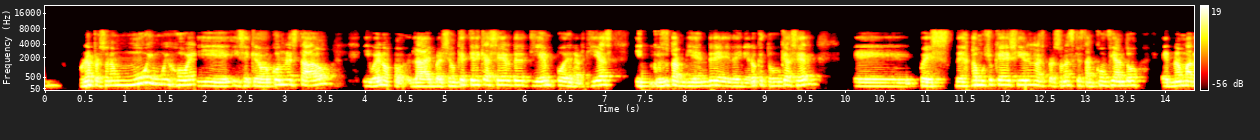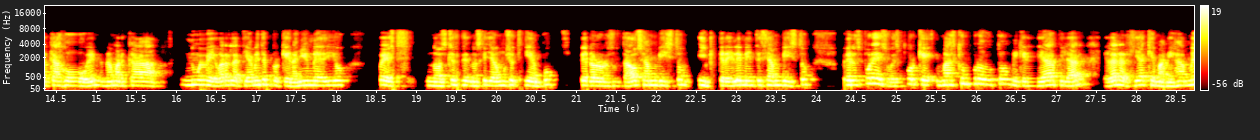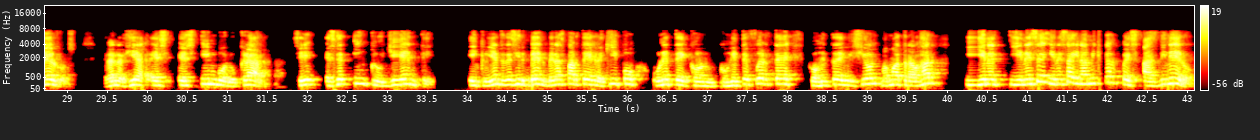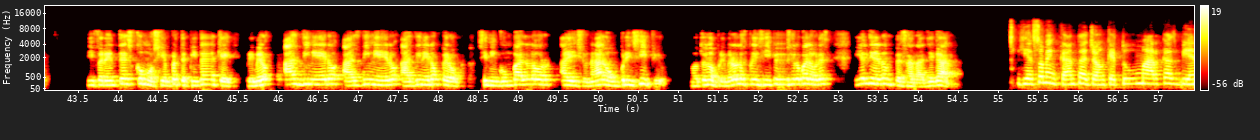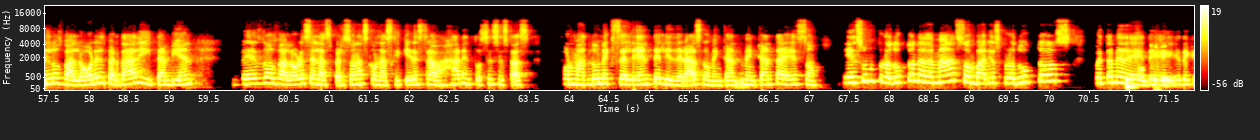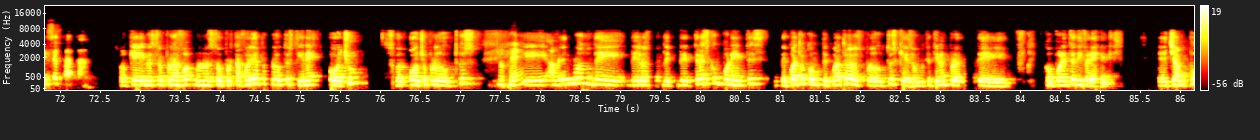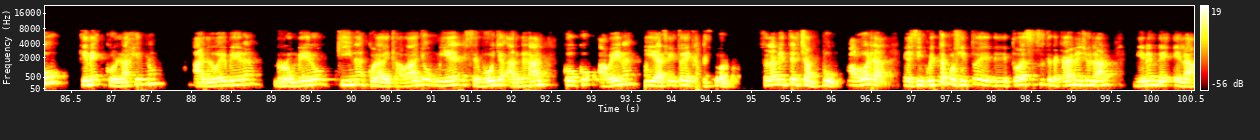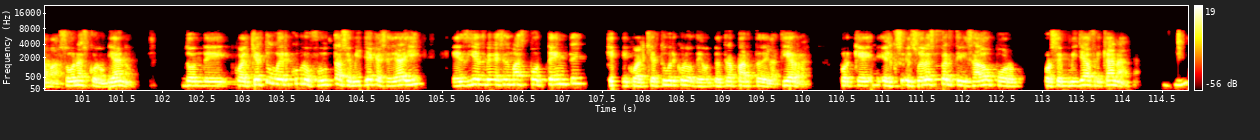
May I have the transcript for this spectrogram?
una persona muy, muy joven y, y, se quedó con un estado. Y bueno, la inversión que tiene que hacer de tiempo, de energías, incluso también de, de dinero que tuvo que hacer, eh, pues deja mucho que decir en las personas que están confiando en una marca joven, una marca nueva relativamente, porque en año y medio, pues no es, que, no es que lleva mucho tiempo, pero los resultados se han visto, increíblemente se han visto, pero es por eso, es porque más que un producto, mi querida Pilar, es la energía que maneja Melrose. La energía es, es involucrar, ¿sí? Es ser incluyente, incluyente, es decir, ven, ven as parte del equipo, únete con, con, gente fuerte, con gente de visión, vamos a trabajar y en, el, y en, ese, y en esa dinámica, pues haz dinero. Diferentes como siempre te pintan que primero haz dinero, haz dinero, haz dinero, pero sin ningún valor adicional o un principio. Nosotros no, primero los principios y los valores y el dinero empezará a llegar. Y eso me encanta, John, que tú marcas bien los valores, ¿verdad? Y también ves los valores en las personas con las que quieres trabajar, entonces estás formando un excelente liderazgo. Me encanta, me encanta eso. ¿Es un producto nada más? ¿Son varios productos? Cuéntame de, okay. de, de qué se trata. Ok, nuestro, nuestro portafolio de productos tiene ocho, son ocho productos. Okay. Eh, hablemos de, de los, de, de, tres componentes, de cuatro, de cuatro de los productos que, son, que tienen de, componentes diferentes. El champú tiene colágeno, aloe vera, romero, quina, cola de caballo, miel, cebolla, argán, coco, avena y aceite de castor. Solamente el champú. Ahora, el 50% de, de todas estas que te acabo de mencionar vienen del el Amazonas colombiano donde cualquier tubérculo, fruta, semilla que se dé ahí es 10 veces más potente que cualquier tubérculo de, otra parte de la tierra, porque el, el, suelo es fertilizado por semilla africana.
